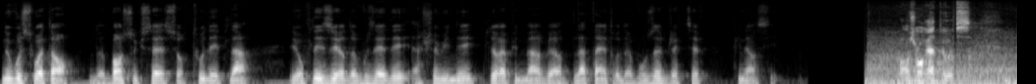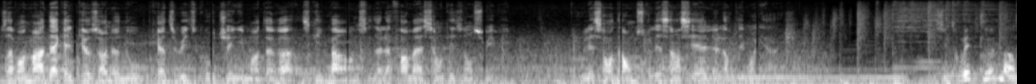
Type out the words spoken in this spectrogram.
Nous vous souhaitons de bons succès sur tous les plans et au plaisir de vous aider à cheminer plus rapidement vers l'atteinte de vos objectifs financiers. Bonjour à tous. Nous avons demandé à quelques-uns de nos gradués du coaching et mentorat ce qu'ils pensent de la formation qu'ils ont suivie. Nous vous laissons donc sur l'essentiel de leur témoignage. J'ai trouvé le club dans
